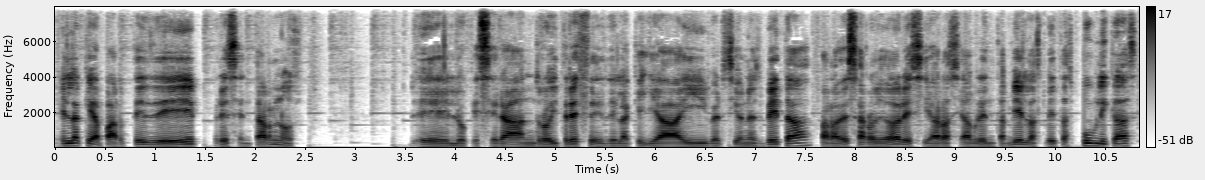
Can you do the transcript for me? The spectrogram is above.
en la que aparte de presentarnos eh, lo que será Android 13, de la que ya hay versiones beta para desarrolladores y ahora se abren también las betas públicas,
